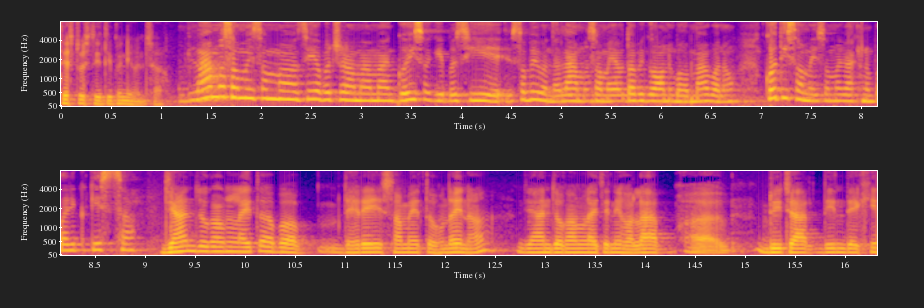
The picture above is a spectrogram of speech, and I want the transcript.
त्यस्तो स्थिति पनि हुन्छ। लामो समयसम्म चाहिँ अब ट्रमामा गइसकेपछि सबैभन्दा लामो समय अब तपाईँको अनुभवमा भनौँ कति समयसम्म राख्नु परेको केस छ? ज्यान जोगाउनलाई त अब धेरै समय त हुँदैन। ज्यान जोगाउनलाई चाहिँ नि होला दुई चार दिनदेखि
